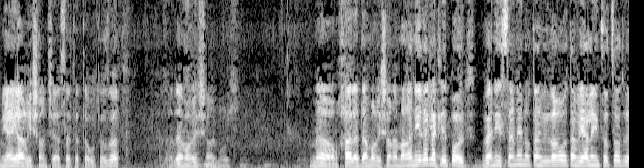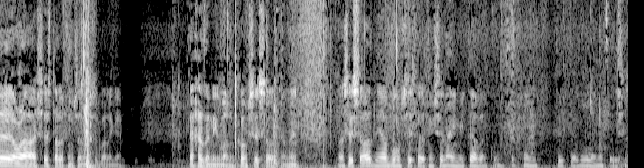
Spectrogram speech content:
מי היה הראשון שעשה את הטעות הזאת? אדם הראשון. אומר הרמח"ל, אדם הראשון, אמר, אני ארד לקליפות, ואני אסנן אותם ויברר אותם ויעלה ניצוצות, וששת אלפים שנה של בלאגן. ככה זה נגמר, במקום שש שעות, אמן. במקום שש שעות נהיה בום ששת אלפים שנה עם מיטה והכל. תעבור להם הצד השני.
